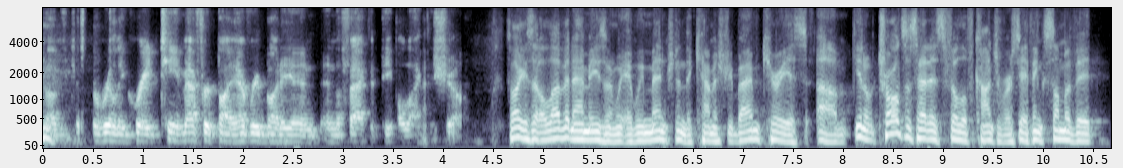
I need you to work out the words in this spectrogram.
of just a really great team effort by everybody and, and the fact that people like the show. So, like I said, 11 Emmys, and we, and we mentioned the chemistry, but I'm curious. Um, you know, Charles has had his fill of controversy. I think some of it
